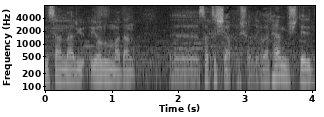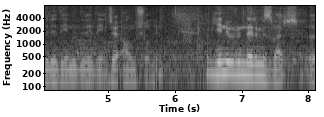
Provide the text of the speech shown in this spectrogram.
insanlar yorulmadan e, satış yapmış oluyorlar. Hem müşteri dilediğini dilediğince almış oluyor. Tabii yeni ürünlerimiz var. E,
